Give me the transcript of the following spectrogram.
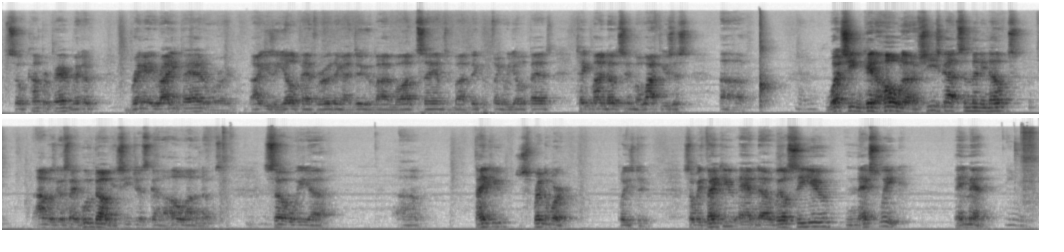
So come prepared. Bring a bring a writing pad, or I use a yellow pad for everything I do. I buy a lot at Sam's and buy a big thing of yellow pads take my notes in. My wife uses uh, what she can get a hold of. She's got so many notes. I was to say, woo doggy, she just got a whole lot of notes. So we uh, uh, thank you. Spread the word. Please do. So we thank you, and uh, we'll see you next week. Amen. Amen.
